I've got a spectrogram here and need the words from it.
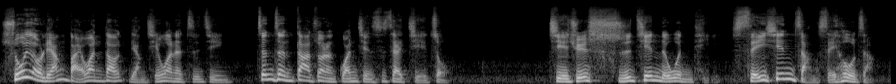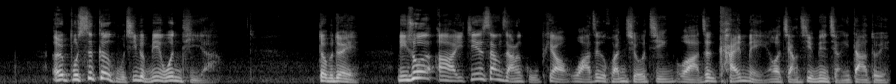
所有两百万到两千万的资金，真正大赚的关键是在节奏，解决时间的问题，谁先涨谁后涨，而不是个股基本面问题啊，对不对？你说啊，今天上涨的股票，哇，这个环球金，哇，这个凯美哦，讲基本面讲一大堆，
